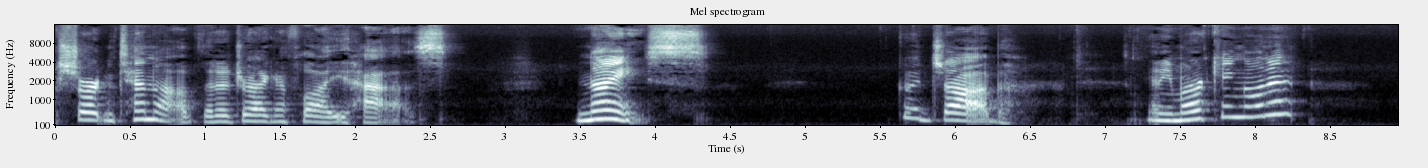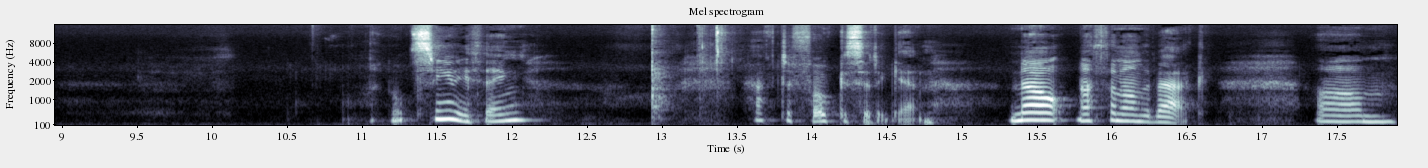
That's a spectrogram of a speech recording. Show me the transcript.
short antenna up that a dragonfly has. Nice. Good job. Any marking on it? I don't see anything. Have to focus it again. No, nothing on the back. Um,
